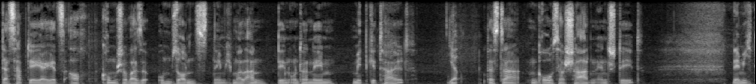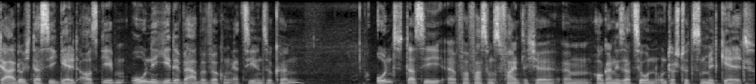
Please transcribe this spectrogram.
das habt ihr ja jetzt auch komischerweise umsonst, nehme ich mal an, den Unternehmen mitgeteilt. Ja. Dass da ein großer Schaden entsteht. Nämlich dadurch, dass sie Geld ausgeben, ohne jede Werbewirkung erzielen zu können. Und dass sie äh, verfassungsfeindliche ähm, Organisationen unterstützen mit Geld.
